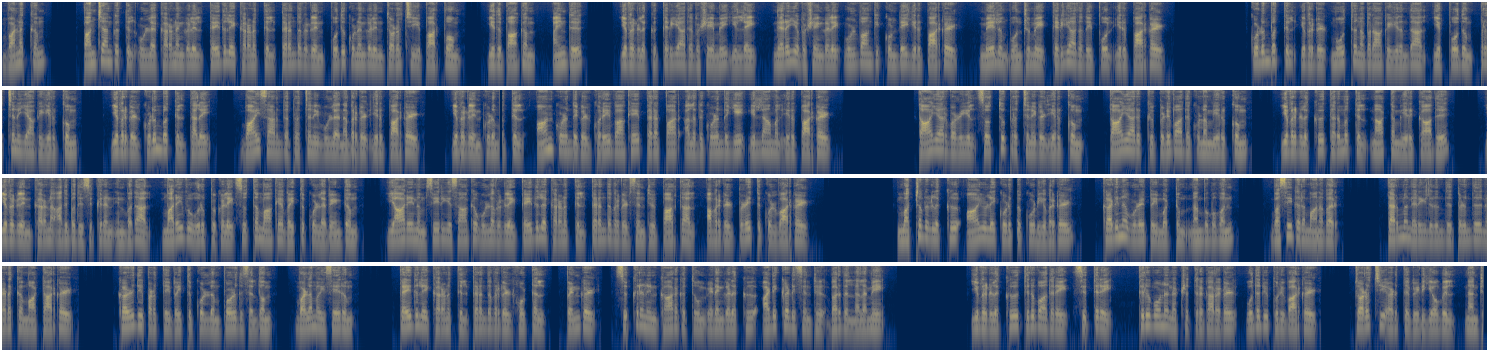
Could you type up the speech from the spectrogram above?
வணக்கம். பஞ்சாங்கத்தில் உள்ள கரணங்களில் தேய்தலை கரணத்தில் பிறந்தவர்களின் பொது குணங்களின் தொடர்ச்சியை பார்ப்போம். இது பாகம் ஐந்து. இவர்களுக்கு தெரியாத விஷயமே இல்லை. நிறைய விஷயங்களை உள்வாங்கிக் கொண்டே இருப்பார்கள். மேலும் ஒன்றுமே தெரியாததைப் போல் இருப்பார்கள். குடும்பத்தில் இவர்கள் மூத்த நபராக இருந்தால் எப்போதும் பிரச்சனையாக இருக்கும். இவர்கள் குடும்பத்தில் தலை வாய் சார்ந்த பிரச்சனை உள்ள நபர்கள் இருப்பார்கள். இவர்களின் குடும்பத்தில் ஆண் குழந்தைகள் குறைவாக பிறப்பார் அல்லது குழந்தையே இல்லாமல் இருப்பார்கள். தாயார் வழியில் சொத்து பிரச்சனைகள் இருக்கும். தாயாருக்கு பிடிவாத குணம் இருக்கும். இவர்களுக்கு தருமத்தில் நாட்டம் இருக்காது. இவர்களின் கரண அதிபதி சிக்கிரன் என்பதால் மறைவு உறுப்புகளை சுத்தமாக வைத்துக் கொள்ள வேண்டும். யாரேனும் சீரியஸாக உள்ளவர்களை தைதில கரணத்தில் பிறந்தவர்கள் சென்று பார்த்தால் அவர்கள் பிழைத்துக் கொள்வார்கள். மற்றவர்களுக்கு ஆயுளை கொடுக்கக்கூடியவர்கள் கடின உழைப்பை மட்டும் நம்புபவன் வசீகரமானவர். தர்ம நெறியிலிருந்து பிறந்து நடக்க மாட்டார்கள். கழுதி படத்தை வைத்துக் கொள்ளும் பொழுது செல்வம் வளமை சேரும். தைதிலை கரணத்தில் பிறந்தவர்கள் ஹோட்டல் பெண்கள் சுக்கிரனின் காரகத்துவம் இடங்களுக்கு அடிக்கடி சென்று வருதல் நலமே. இவர்களுக்கு திருவாதிரை சித்திரை திருவோண நட்சத்திரக்காரர்கள் உதவி புரிவார்கள். தொடர்ச்சி அடுத்த வீடியோவில் நன்றி.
